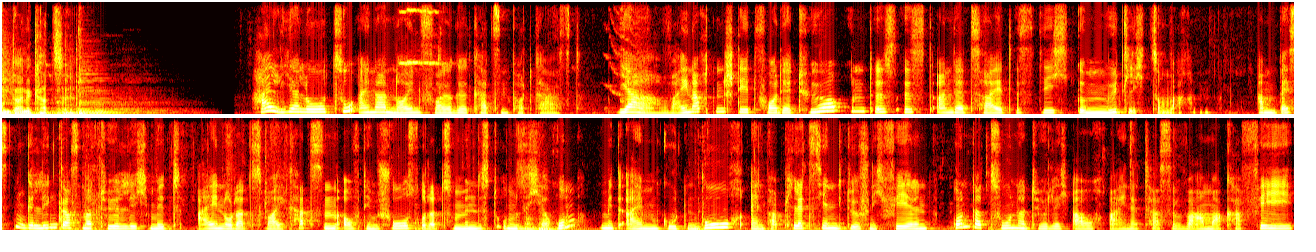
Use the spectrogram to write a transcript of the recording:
und deine Katze. Hallo zu einer neuen Folge Katzenpodcast. Ja, Weihnachten steht vor der Tür und es ist an der Zeit, es sich gemütlich zu machen. Am besten gelingt das natürlich mit ein oder zwei Katzen auf dem Schoß oder zumindest um sich herum, mit einem guten Buch, ein paar Plätzchen, die dürfen nicht fehlen und dazu natürlich auch eine Tasse warmer Kaffee,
